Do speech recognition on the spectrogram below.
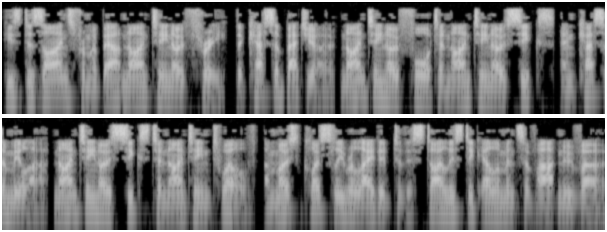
His designs from about 1903, the Casa Batlló (1904–1906) and Casa Milà (1906–1912), are most closely related to the stylistic elements of Art Nouveau.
